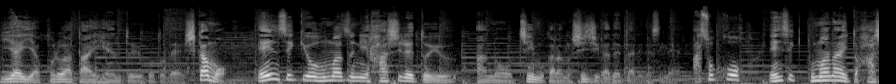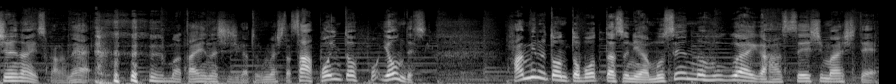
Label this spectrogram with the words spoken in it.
いやいやこれは大変ということで。しかも縁石を踏まずに走れというあのチームからの指示が出たりですね。あそこ縁石踏まないと走れないですからね。まあ大変な指示が飛びました。さあポイント4です。ハミルトンとボッタスには無線の不具合が発生しまして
